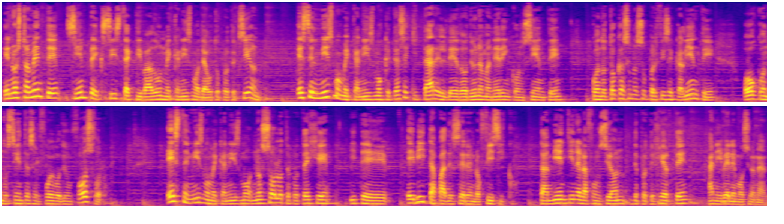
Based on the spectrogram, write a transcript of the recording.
En nuestra mente siempre existe activado un mecanismo de autoprotección. Es el mismo mecanismo que te hace quitar el dedo de una manera inconsciente cuando tocas una superficie caliente o cuando sientes el fuego de un fósforo. Este mismo mecanismo no solo te protege y te evita padecer en lo físico, también tiene la función de protegerte a nivel emocional.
